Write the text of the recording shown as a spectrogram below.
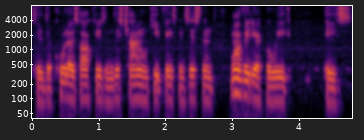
to the Cool Otakus and this channel and keep things consistent. One video per week. Peace.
